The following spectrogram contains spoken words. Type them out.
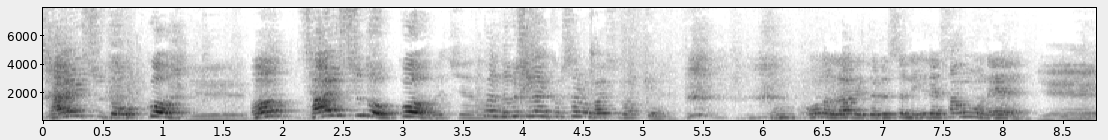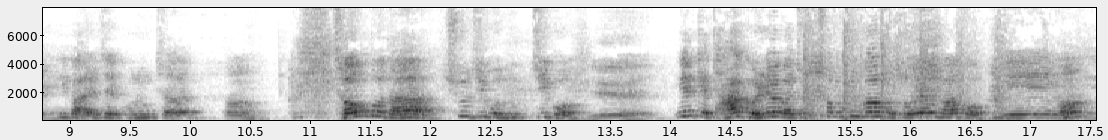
잘 수도 없고 예. 어? 살 수도 없고 그렇죠. 그냥 너희 신랑이 급살로 갈 수밖에 응? 오늘날에 들었으니 이래 쌍문에 예. 이거 알지 구능천 어. 전부 다 추지고 눅지고 예. 이렇게 다 걸려가지고 청춘 가고 소영 가고 예. 어?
